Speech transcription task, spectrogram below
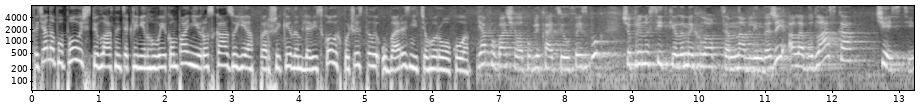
Тетяна Попович, співвласниця клінінгової компанії, розказує, перший килим для військових почистили у березні цього року. Я побачила публікацію у Фейсбук, що приносіть килими хлопцям на бліндажі, але, будь ласка, чисті.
